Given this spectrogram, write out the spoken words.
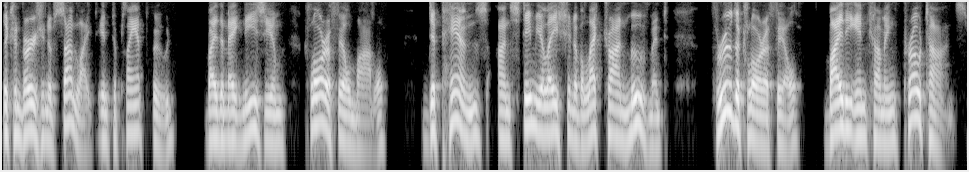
the conversion of sunlight into plant food by the magnesium chlorophyll model depends on stimulation of electron movement through the chlorophyll by the incoming protons.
